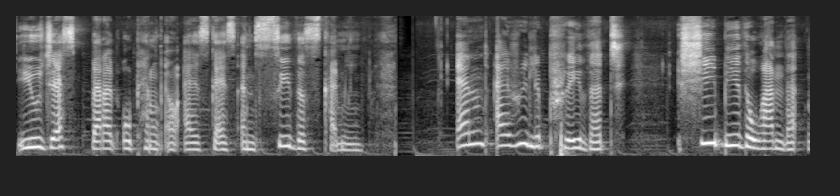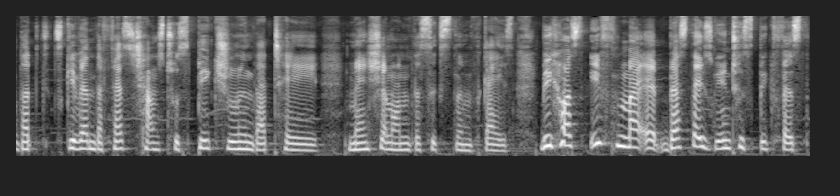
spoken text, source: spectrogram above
You just better open your eyes, guys, and see this coming. And I really pray that she be the one that, that's given the first chance to speak during that uh, mention on the 16th, guys. Because if my uh, Bester is going to speak first,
